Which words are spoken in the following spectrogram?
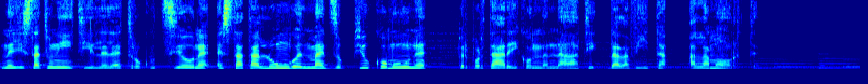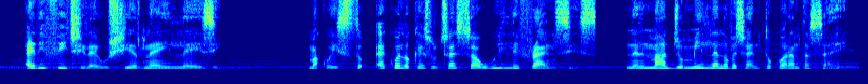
Negli Stati Uniti l'elettrocuzione è stata a lungo il mezzo più comune per portare i condannati dalla vita alla morte. È difficile uscirne illesi, ma questo è quello che è successo a Willie Francis nel maggio 1946.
